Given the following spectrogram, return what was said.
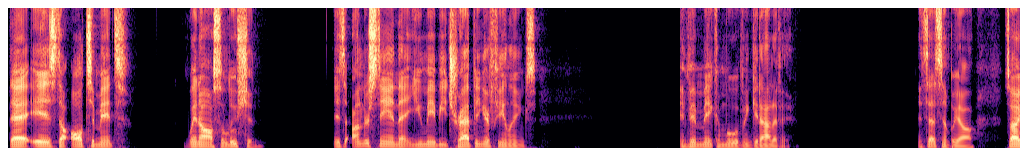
that is the ultimate win all solution is understand that you may be trapped in your feelings and then make a move and get out of it. It's that simple, y'all. So I,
